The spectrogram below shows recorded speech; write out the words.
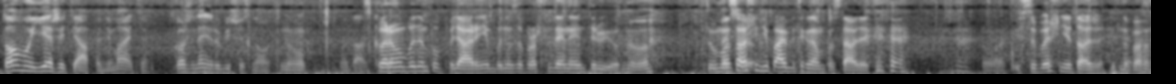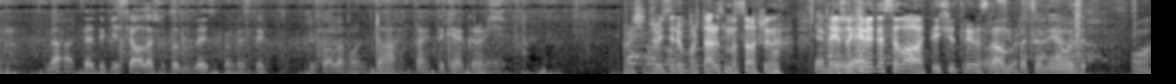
в тому є життя, понімаєте? Кожен день робіть щось нове. Ну, Отак. скоро ми будемо популярні, будемо запрошувати людей на інтерв'ю. Ну, Тому Так що- Сашині пам'ятник нам поставлять. І в Супишні теж, напевно. да, це такі села, що тут близько, весь тих прикола гон. Так, так, таке, коротше. Коротше, друзі, репортаж з Масошина. Та й закрите село, тисячу три Коротше, особи. пацани вже. О,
